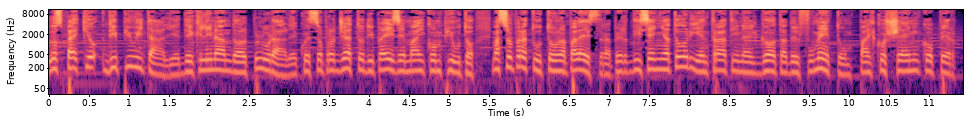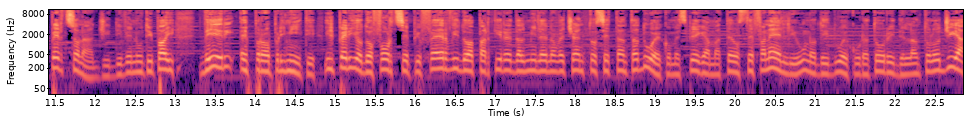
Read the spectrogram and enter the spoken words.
Lo specchio di più Italie, declinando al plurale questo progetto di paese mai compiuto, ma soprattutto una palestra per disegnatori entrati nel gota del fumetto, un palcoscenico per personaggi divenuti poi veri e propri miti. Il periodo forse più fervido a partire dal 1972, come spiega Matteo Stefanelli, uno dei due curatori dell'antologia,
